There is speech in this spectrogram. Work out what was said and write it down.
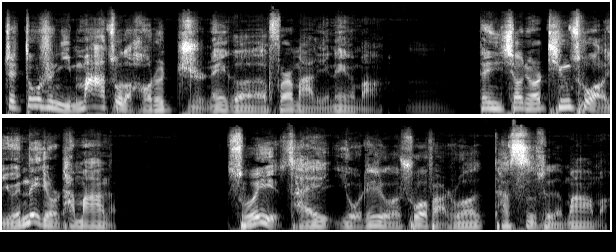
这都是你妈做的好事，指那个福尔马林那个嘛。”嗯，但小女儿听错了，以为那就是他妈呢，所以才有这个说法，说他四岁的妈妈。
